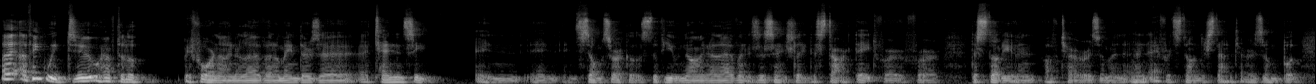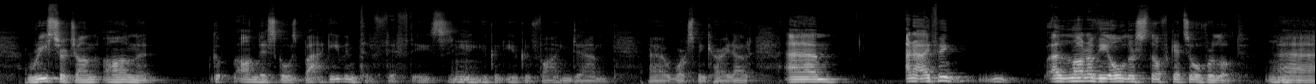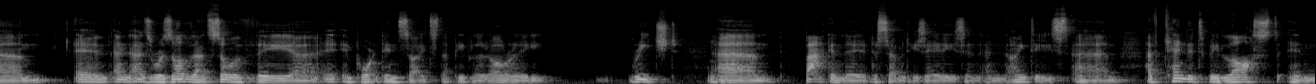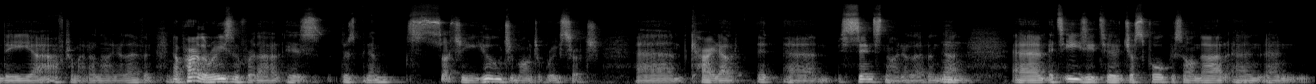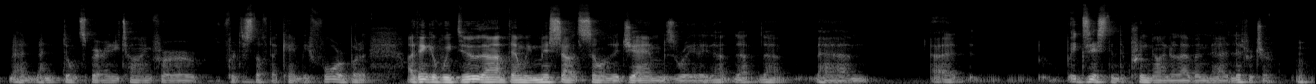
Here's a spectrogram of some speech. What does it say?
I, I, think we do have to look before 9 11. I mean, there's a, a tendency in, in, in some circles the view 9-11 as essentially the start date for, for the study of terrorism and, and efforts to understand terrorism. But research on, on it on this goes back even to the 50s. Mm. You, you, can you can find um, uh, works being carried out, um, and I think a lot of the older stuff gets overlooked. Mm. Um, and, and as a result of that, some of the uh, important insights that people had already reached mm back in the, the 70s, 80s, and, and 90s um, have tended to be lost in the uh, aftermath of 9 11. Mm-hmm. Now, part of the reason for that is there's been a, such a huge amount of research um, carried out um, since 9 11 that. Mm. Um, it's easy to just focus on that and, and, and, and don't spare any time for, for the stuff that came before. But I think if we do that, then we miss out some of the gems really that that, that um, uh, exist in the pre 9 11 uh, literature. Mm-hmm.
